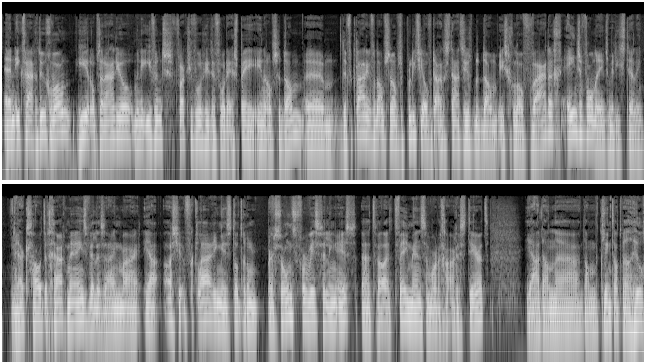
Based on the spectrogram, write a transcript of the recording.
En ik vraag het u gewoon hier op de radio, meneer Evans, fractievoorzitter voor de SP in Amsterdam. Ehm, de verklaring van de Amsterdamse politie over de arrestaties op de Dam is geloofwaardig. Eens of oneens met die stelling? Ja, ik zou het er graag mee eens willen zijn. Maar ja, als je verklaring is dat er een persoonsverwisseling is... Uh, terwijl er twee mensen worden gearresteerd... Ja, dan, uh, dan klinkt dat wel heel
